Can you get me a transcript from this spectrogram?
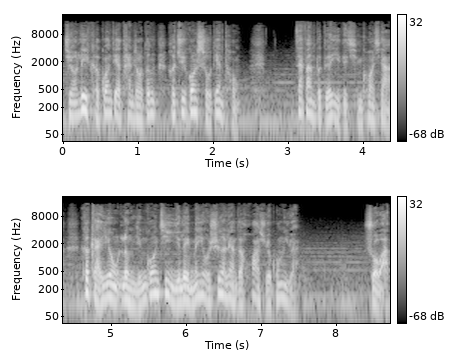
就要立刻关掉探照灯和聚光手电筒。在万不得已的情况下，可改用冷荧光剂一类没有热量的化学光源。说完，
